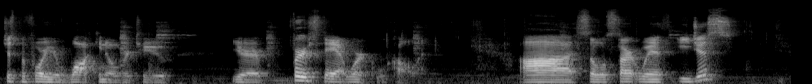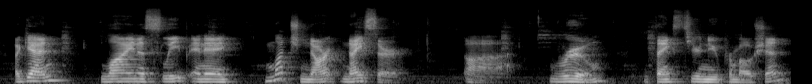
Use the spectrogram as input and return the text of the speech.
just before you're walking over to your first day at work, we'll call it. Uh, so we'll start with Aegis. Again, lying asleep in a much nicer uh, room, thanks to your new promotion.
